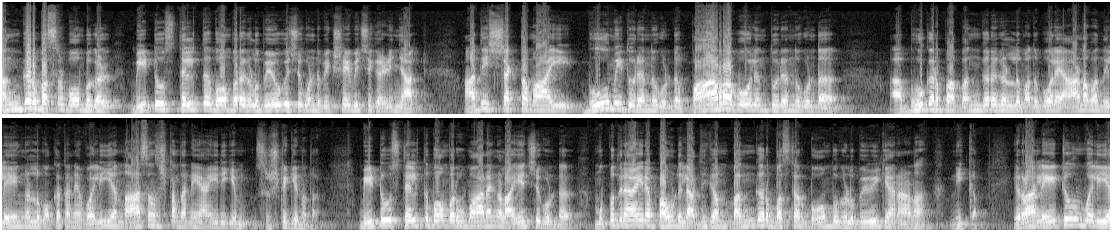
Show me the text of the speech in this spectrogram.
ബങ്കർ ബസ്റ്റർ ബോംബുകൾ ബി ടു സ്ഥലത്ത് ബോംബറുകൾ ഉപയോഗിച്ചുകൊണ്ട് വിക്ഷേപിച്ചു കഴിഞ്ഞാൽ അതിശക്തമായി ഭൂമി തുരന്നുകൊണ്ട് പാറ പോലും തുരന്നുകൊണ്ട് ഭൂഗർഭ ബങ്കറുകളിലും അതുപോലെ ആണവ നിലയങ്ങളിലും ഒക്കെ തന്നെ വലിയ നാശനഷ്ടം തന്നെയായിരിക്കും സൃഷ്ടിക്കുന്നത്. ബി ടു സ്റ്റെൽത്ത് ബോംബർ വിമാനങ്ങൾ അയച്ചുകൊണ്ട് മുപ്പതിനായിരം പൗണ്ടിലധികം ബങ്കർ ബസ്റ്റർ ബോംബുകൾ ഉപയോഗിക്കാനാണ് നീക്കം. ഇറാനിലെ ഏറ്റവും വലിയ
